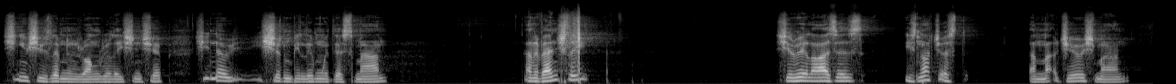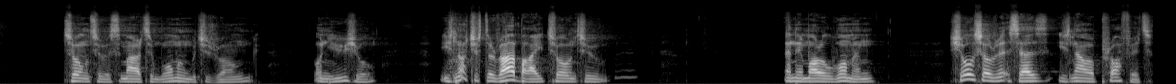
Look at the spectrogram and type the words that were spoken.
She knew she was living in the wrong relationship. She knew she shouldn't be living with this man. And eventually, she realizes he's not just a Jewish man talking to a Samaritan woman, which is wrong, unusual. He's not just a rabbi talking to an immoral woman. She also says he's now a prophet.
